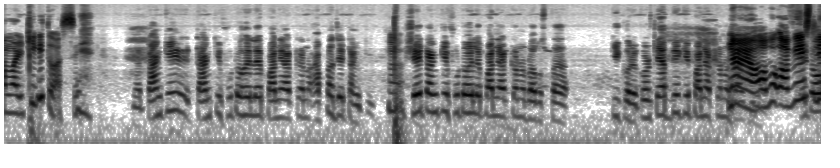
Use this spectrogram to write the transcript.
আমারই ঠিকই তো আছে। না, টাঙ্কি টাঙ্কি ফুটো হলে পানি আটকানো আপনার যে হুম। সেই টাঙ্কি ফুটো হলে পানি আটকানোর ব্যবস্থা কি করে? কোন ট্যাপ দিয়ে কি পানি আটকানো না? অবভিয়াসলি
